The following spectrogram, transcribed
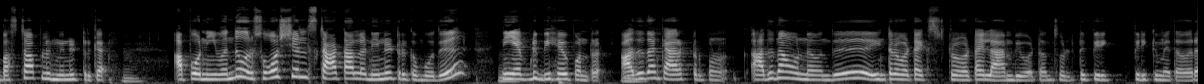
பஸ் ஸ்டாப்பில் நின்றுட்டுருக்க அப்போது நீ வந்து ஒரு சோஷியல் ஸ்டார்ட்டாவில் நின்றுட்டு இருக்கும்போது நீ எப்படி பிஹேவ் பண்ணுற அதுதான் கேரக்டர் பண்ண அதுதான் உன்னை வந்து இன்ட்ரவர்ட்டா எக்ஸ்ட்ரோவர்ட்டா இல்லை ஆம்பிவர்ட்டான்னு சொல்லிட்டு பிரி பிரிக்குமே தவிர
